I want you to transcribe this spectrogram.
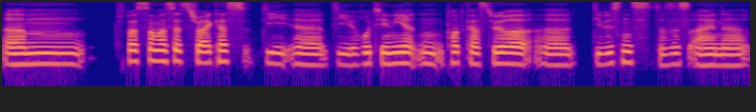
Ähm, First Somerset Strikers, die, äh, die routinierten Podcast-Hörer, äh, die wissen es, das ist eine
